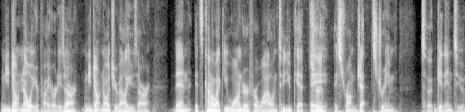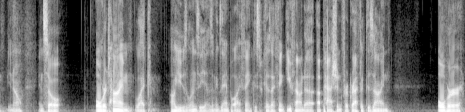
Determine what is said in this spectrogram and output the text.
when you don't know what your priorities are when you don't know what your values are then it's kind of like you wander for a while until you get Sure. a, a strong jet stream to get into you know? And so over time, like I'll use Lindsay as an example, I think, is because I think you found a, a passion for graphic design over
